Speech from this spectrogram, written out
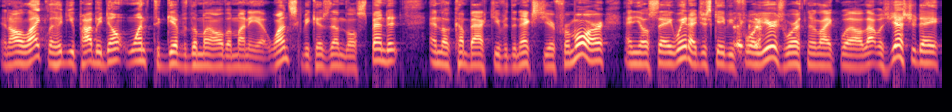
in all likelihood, you probably don't want to give them all the money at once because then they'll spend it and they'll come back to you for the next year for more. And you'll say, wait, I just gave you four years worth. And they're like, well, that was yesterday.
